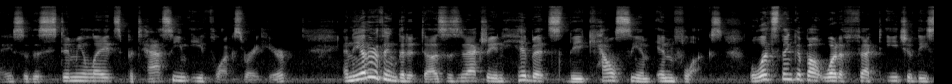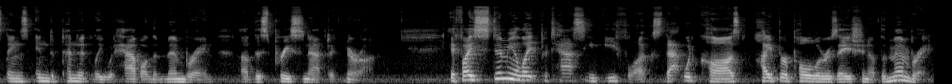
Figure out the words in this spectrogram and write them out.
Okay, so this stimulates potassium efflux right here. And the other thing that it does is it actually inhibits the calcium influx. Well, let's think about what effect each of these things independently would have on the membrane of this presynaptic neuron. If I stimulate potassium efflux, that would cause hyperpolarization of the membrane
